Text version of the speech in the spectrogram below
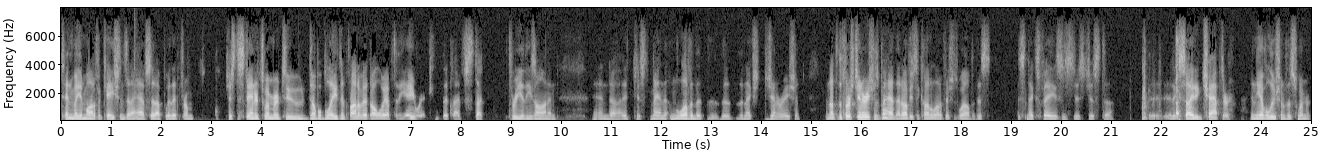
10 million modifications that I have set up with it from just the standard swimmer to double blades in front of it, all the way up to the A rig that I've stuck three of these on, and and uh, it just man, I'm loving the, the the next generation. And not that the first generation was bad; that obviously caught a lot of fish as well. But this this next phase is, is just uh, an exciting chapter in the evolution of the swimmer.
